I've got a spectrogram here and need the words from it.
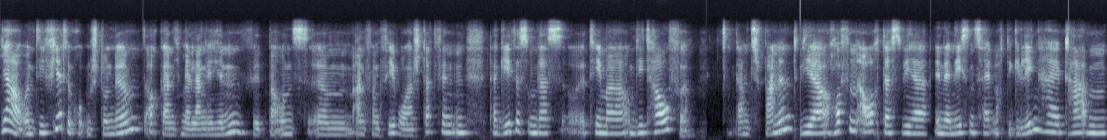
Ja, und die vierte Gruppenstunde, auch gar nicht mehr lange hin, wird bei uns ähm, Anfang Februar stattfinden. Da geht es um das äh, Thema, um die Taufe ganz spannend. Wir hoffen auch, dass wir in der nächsten Zeit noch die Gelegenheit haben,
